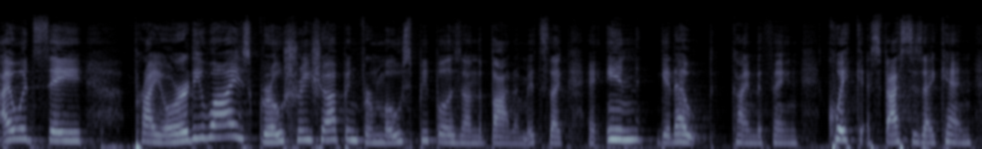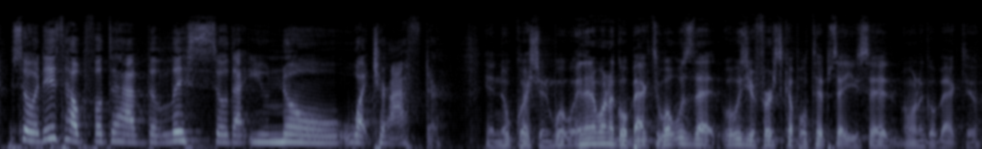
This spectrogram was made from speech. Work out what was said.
I would say priority wise, grocery shopping for most people is on the bottom. It's like an in, get out kind of thing, quick, as fast as I can. So it is helpful to have the list so that you know what you're after. Yeah, no question. And then I want to go back to what was that? What was your first couple tips that you said? I want to go back to.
